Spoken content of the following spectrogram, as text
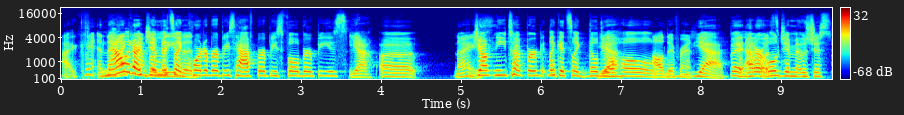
I can't. And Now I at our can't gym, it's like quarter burpees, half burpees, full burpees, Yeah. uh, nice. jump knee tuck burpee. Like it's like they'll do a whole all different. Yeah, but You at our what's old gym, it was just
